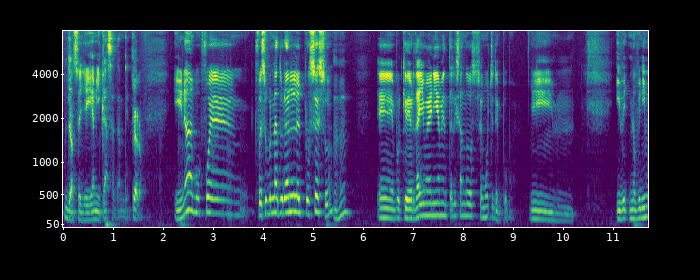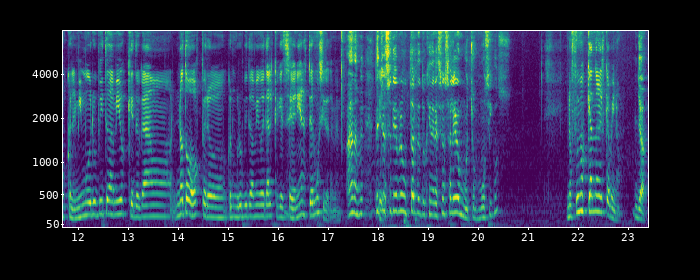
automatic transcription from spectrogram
Ya. Entonces llegué a mi casa también. Claro. Y nada, pues fue, fue súper natural el proceso. Eh, porque de verdad yo me venía mentalizando hace mucho tiempo. po. Y, y nos vinimos con el mismo grupito de amigos que tocábamos, no todos, pero con un grupito de amigos de Talca que se venían a estudiar música también. Ah, también. De Sí. hecho, eso te iba a preguntar, ¿de tu generación salieron muchos músicos? Nos fuimos quedando en el camino, Ya.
